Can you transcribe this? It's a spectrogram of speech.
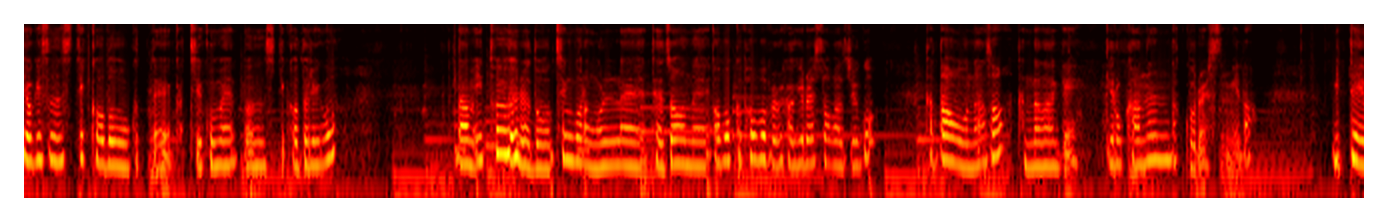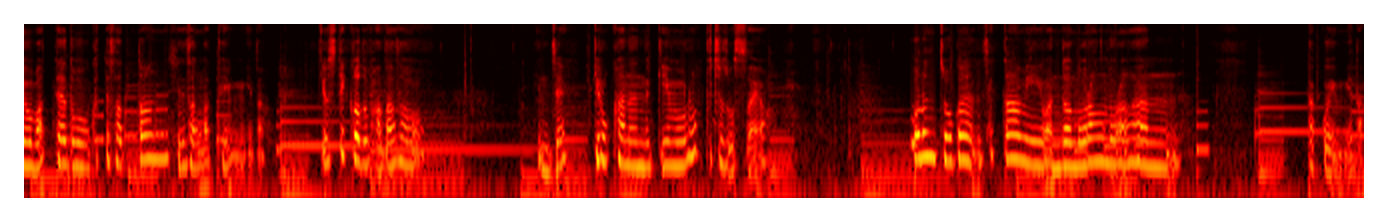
여기 쓴 스티커도 그때 같이 구매했던 스티커들이고 그다음 이 토요일에도 친구랑 원래 대전에 어버크 팝업을 가기로 했어가지고 갔다 오고 나서 간단하게 기록하는 닦고를 했습니다. 밑에 이 마테도 그때 샀던 신상 마테입니다. 이 스티커도 받아서 이제 기록하는 느낌으로 붙여줬어요. 오른쪽은 색감이 완전 노랑노랑한 닦고입니다.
